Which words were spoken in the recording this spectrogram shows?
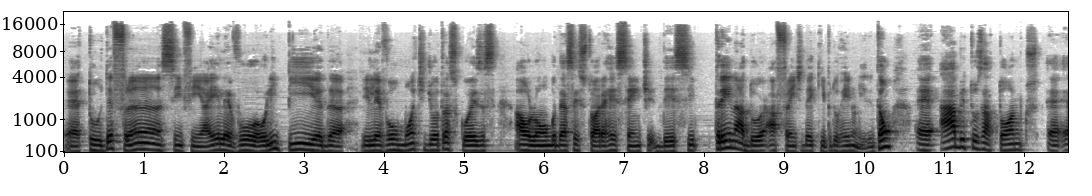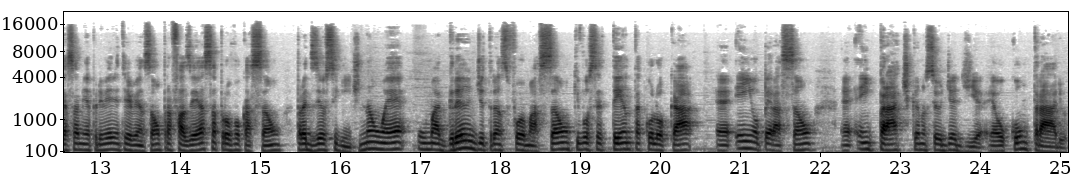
é, Tour de France, enfim, aí levou a Olimpíada e levou um monte de outras coisas ao longo dessa história recente desse treinador à frente da equipe do Reino Unido. Então, é, hábitos atômicos, é, essa é a minha primeira intervenção para fazer essa provocação, para dizer o seguinte: não é uma grande transformação que você tenta colocar é, em operação é, em prática no seu dia a dia. É o contrário.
